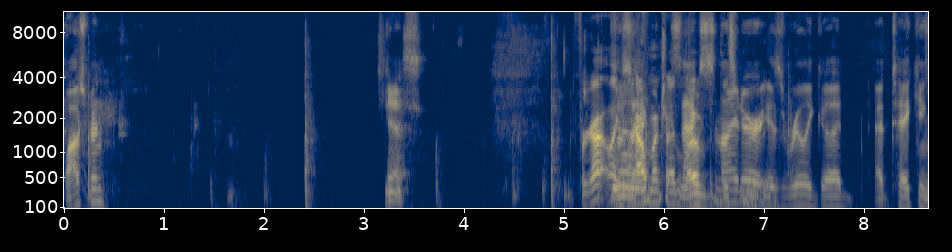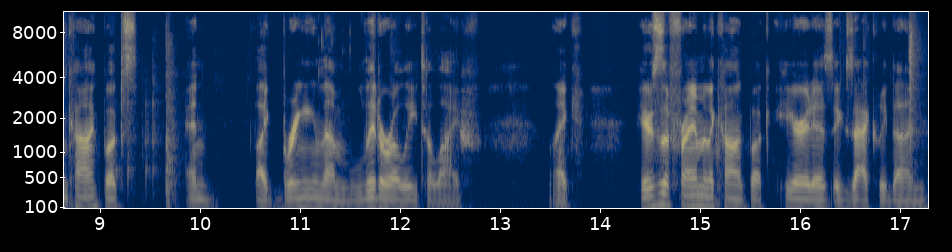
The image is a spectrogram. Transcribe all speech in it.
Watchmen. yes. Forgot like Yeah. how much I Zack loved Snyder this movie. is really good at taking comic books and like bringing them literally to life. Like, here's the frame of the comic book. Here it is, exactly done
